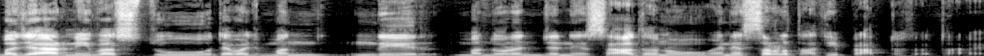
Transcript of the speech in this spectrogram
બજારની વસ્તુ તેમજ મંદિર મનોરંજનના સાધનો એને સરળતાથી પ્રાપ્ત થતા રહે.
